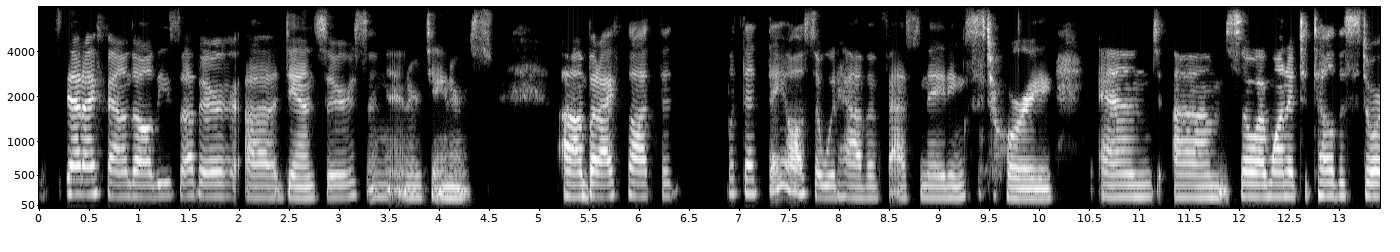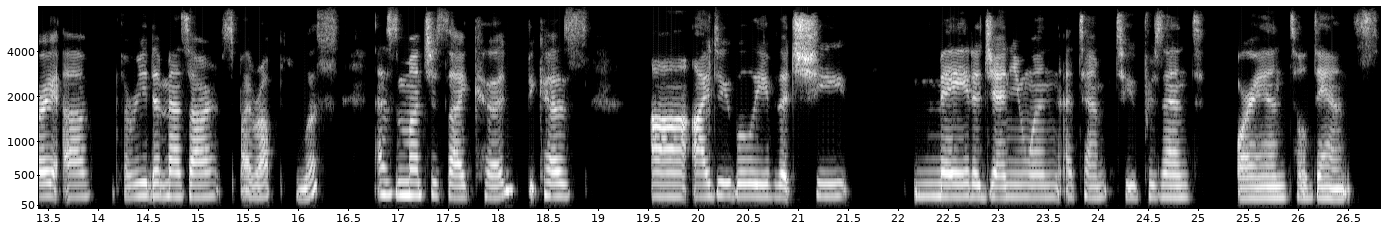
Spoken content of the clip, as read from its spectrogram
Instead, I found all these other uh, dancers and entertainers. Um, but I thought that, but that they also would have a fascinating story, and um, so I wanted to tell the story of Farida Mazar Spyropoulos as much as I could because uh, I do believe that she made a genuine attempt to present Oriental dance,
